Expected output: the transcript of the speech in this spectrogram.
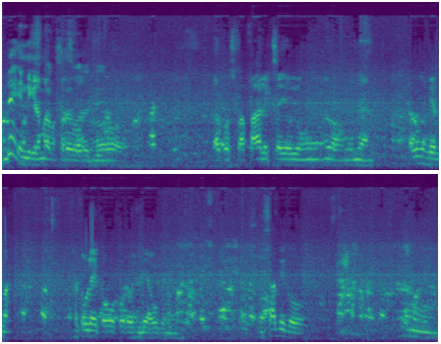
Hindi, hindi ka naman masasayaw. din. Tapos papalik sa'yo yung ano, ganyan. Sabi ko, hindi ma. Katoliko ako, pero hindi ako ganyan. Sabi ko, um,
